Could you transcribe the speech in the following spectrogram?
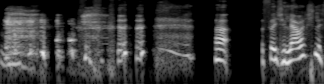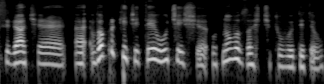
а, съжаляваш ли сега, че въпреки, че ти учиш отново за счетоводител,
